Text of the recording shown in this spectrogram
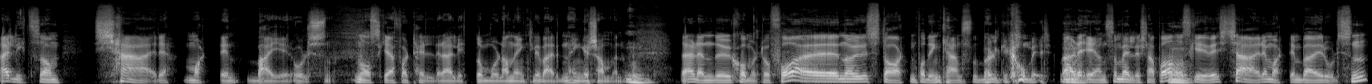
Det er litt som Kjære Martin Beyer-Olsen. Nå skal jeg fortelle deg litt om hvordan egentlig verden henger sammen. Det er den du kommer til å få eh, når starten på din cancel-bølge kommer. Da er det en som melder seg på og skriver 'Kjære Martin Beyer-Olsen'.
